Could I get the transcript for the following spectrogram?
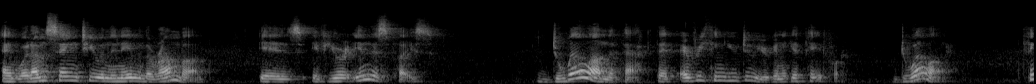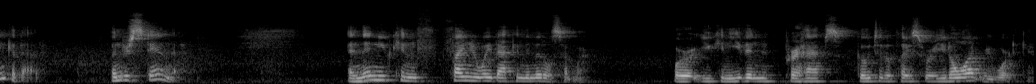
And what I'm saying to you in the name of the Rambam is if you're in this place, dwell on the fact that everything you do you're going to get paid for. Dwell on it. Think about it. Understand that. And then you can find your way back in the middle somewhere. Or you can even perhaps go to the place where you don't want reward again,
